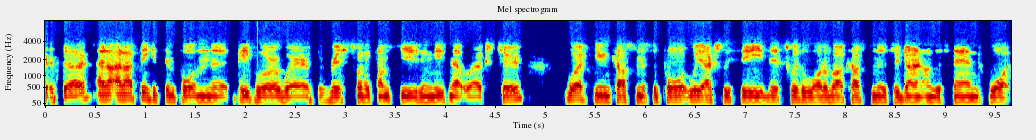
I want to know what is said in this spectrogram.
crypto. And, and I think it's important that people are aware of the risks when it comes to using these networks too. Working in customer support, we actually see this with a lot of our customers who don't understand what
